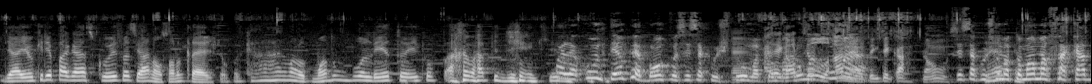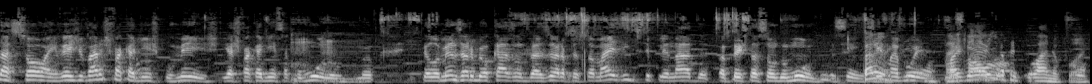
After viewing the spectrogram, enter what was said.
E aí eu queria pagar as coisas e falei assim, ah não, só no crédito. Eu falei, caralho, maluco, manda um boleto aí que eu pago rapidinho aqui. Olha, com o tempo é bom que você se acostuma a Carregar tomar uma, celular, uma- né? Tem que ter cartão. Você se acostuma É, a tomar uma facada só, ao invés de várias facadinhas por mês, e as facadinhas se acumulam. Pelo menos era o meu caso no Brasil, era a pessoa mais indisciplinada pra prestação do mundo. Assim, Peraí, mas fui. Mas, Mas é Paulo- Capricórnio, pô. É...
